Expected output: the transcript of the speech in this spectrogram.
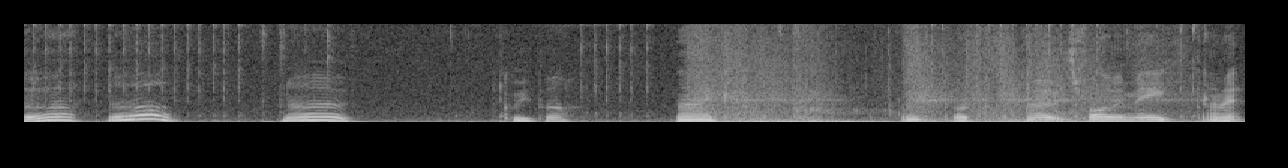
Ah, ah, no. Creeper. Lag. Oh god. No, it's following me. Damn it.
